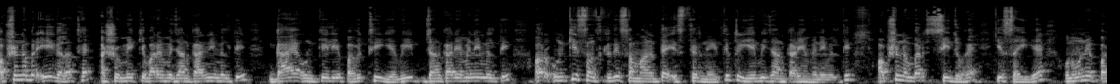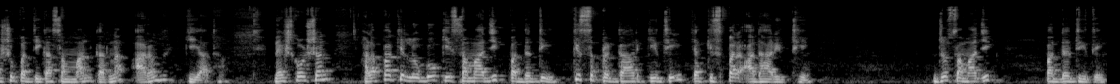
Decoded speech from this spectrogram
ऑप्शन नंबर ए गलत है। अश्वमेघ के बारे में जानकारी नहीं मिलती। गाय उनके लिए पवित्र थी, ये भी जानकारी हमें नहीं मिलती। और उनकी संस्कृति समानता स्थिर नहीं थी तो ये भी जानकारी हमें नहीं मिलती। ऑप्शन नंबर सी जो है, ये सही है। उन्होंने पशुपति का सम्मान करना आरंभ किया था। नेक्स्ट क्वेश्चन हड़प्पा के लोगों की सामाजिक पद्धति किस प्रकार की थी या किस पर आधारित थी? जो सामाजिक पद्धति थी।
